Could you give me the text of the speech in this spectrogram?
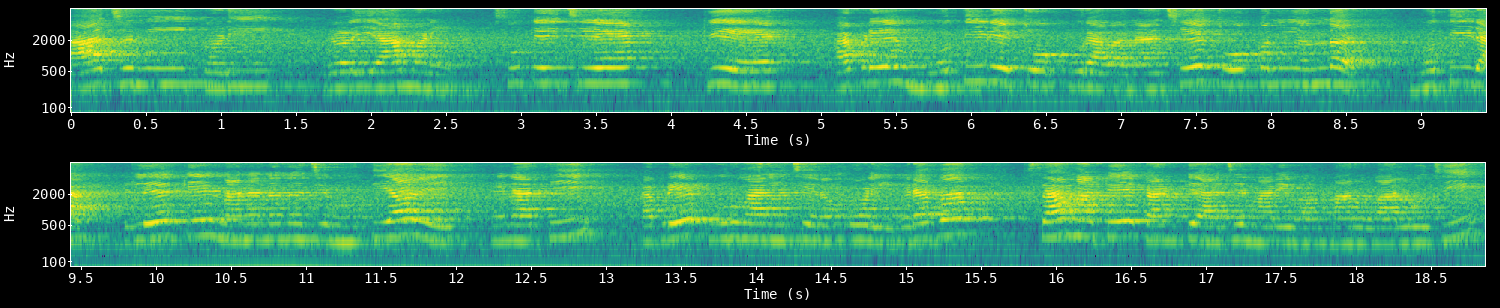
આજની ઘડી રળિયામણી. શું કહે છે? કે આપણે મોતીડે ચોક પુરાવાના છે. ચોકની અંદર મોતીડા, એટલે કે નાના નાના જે મોતી આવે, એનાથી આપણે પૂરવાની છે રંગોળી, બરાબર? શા માટે? કારણ કે આજે મારે મારો વાલોજી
